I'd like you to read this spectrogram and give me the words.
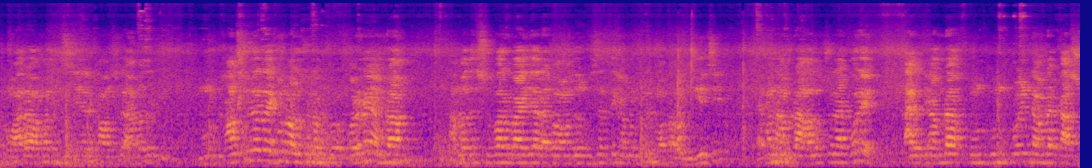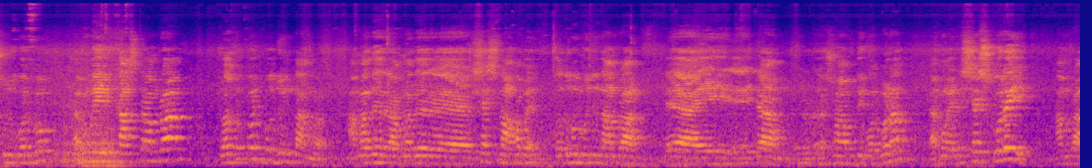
এবং আরও আমাদের সিনিয়র কাউন্সিলর আমাদের কাউন্সিলররা এখন আলোচনা করে নাই। আমরা আমাদের সুপারভাইজার এবং আমাদের অফিসার থেকে আমরা মতামত দিয়েছি এখন আমরা আলোচনা করে কালকে আমরা কোন কোন পয়েন্ট আমরা কাজ শুরু করব এবং এই কাজটা আমরা যতক্ষণ পর্যন্ত আমরা আমাদের আমাদের শেষ না হবে, ততক্ষণ পর্যন্ত আমরা এটা সমাপ্তি করব না এবং এটা শেষ করেই আমরা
